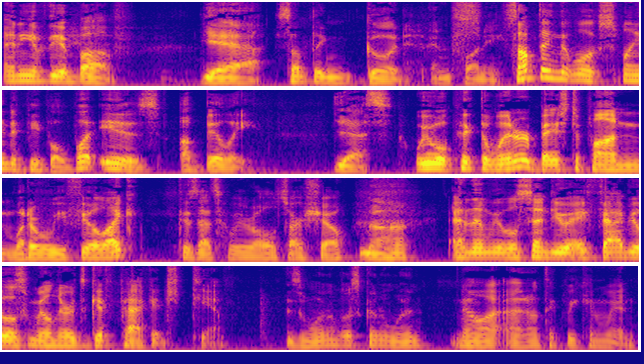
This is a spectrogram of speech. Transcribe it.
Any of the above. Yeah, something good and funny. Something that will explain to people what is a Billy. Yes. We will pick the winner based upon whatever we feel like, because that's how we roll. It's our show. Uh-huh. And then we will send you a fabulous Wheel Nerds gift package, TM. Is one of us going to win? No, I, I don't think we can win.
